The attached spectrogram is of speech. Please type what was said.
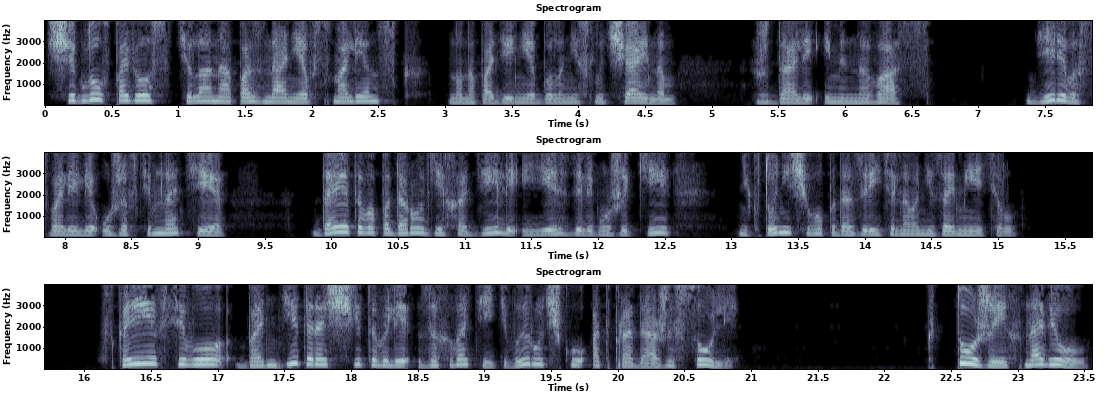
Щеглов повез тела на опознание в Смоленск, но нападение было не случайным. Ждали именно вас. Дерево свалили уже в темноте. До этого по дороге ходили и ездили мужики, никто ничего подозрительного не заметил. Скорее всего, бандиты рассчитывали захватить выручку от продажи соли. Кто же их навел?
